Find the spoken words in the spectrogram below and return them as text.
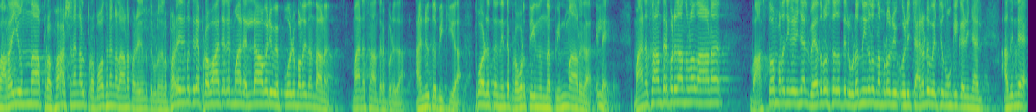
പറയുന്ന പ്രഭാഷണങ്ങൾ പ്രബോധനങ്ങളാണ് പഴയ നിയമത്തിലുള്ളത് പഴയ നിയമത്തിലെ പ്രവാചകന്മാരെല്ലാവരും എപ്പോഴും പറയുന്നത് എന്താണ്? മാനസാന്തരപ്പെടുക അനുതപിക്കുക ഇപ്പോഴത്തെ നിന്റെ പ്രവൃത്തിയിൽ നിന്ന് പിന്മാറുക ഇല്ലേ? മാനസാന്തരപ്പെടുക എന്നുള്ളതാണ് വാസ്തവം പറഞ്ഞു കഴിഞ്ഞാൽ വേദപുസ്തകത്തിൽ ഉടനീളം നമ്മളൊരു ഒരു ചരട് വെച്ച് നോക്കിക്കഴിഞ്ഞാൽ അതിന്റെ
